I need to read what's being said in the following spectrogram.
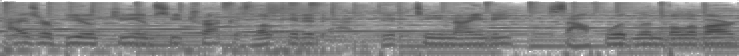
Kaiser Buick GMC Truck is located at 1590 South Woodland Boulevard.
